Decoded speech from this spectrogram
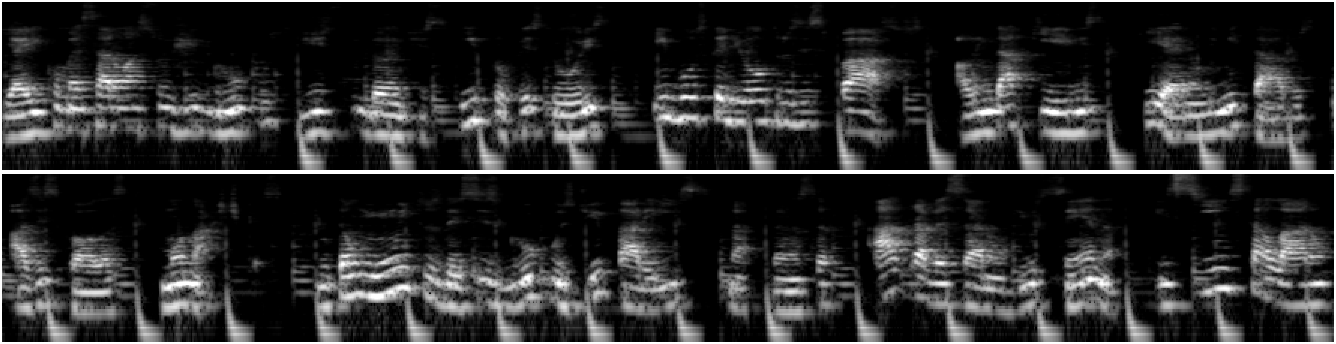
E aí começaram a surgir grupos de estudantes e professores em busca de outros espaços, além daqueles que eram limitados às escolas monásticas. Então, muitos desses grupos de Paris, na França, atravessaram o rio Sena e se instalaram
